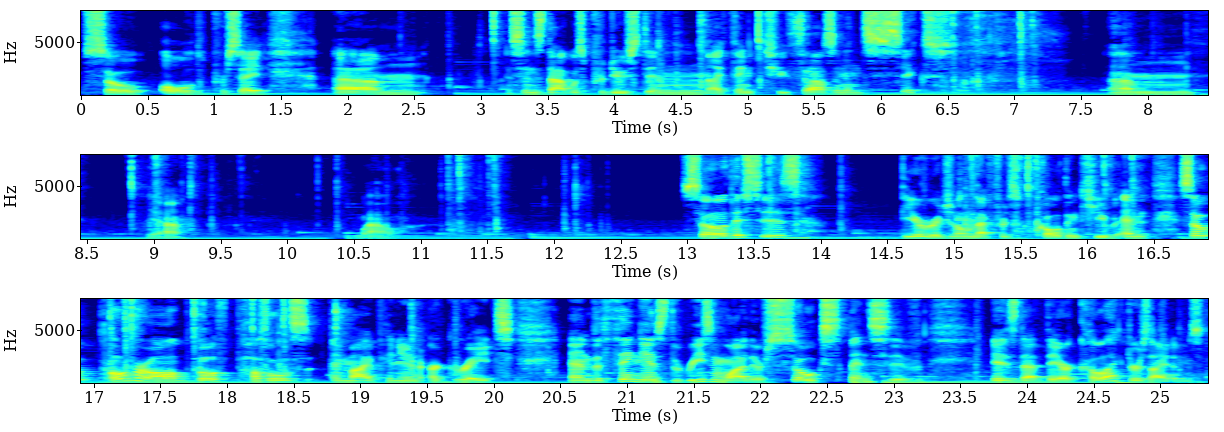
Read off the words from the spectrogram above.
so old per se. Um, since that was produced in I think 2006. Um, yeah. Wow. So this is the original Meffert's Golden Cube. And so overall, both puzzles, in my opinion, are great. And the thing is, the reason why they're so expensive is that they are collector's items.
